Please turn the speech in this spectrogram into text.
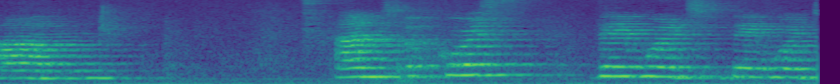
Um, and of course, they would, they would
